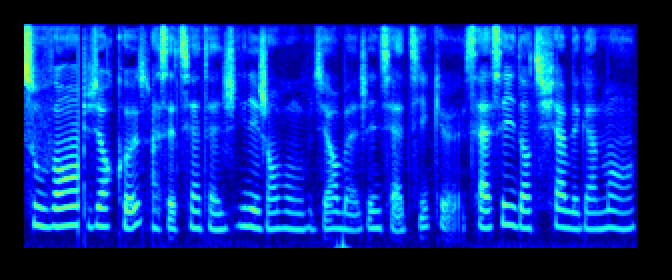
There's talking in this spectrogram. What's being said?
souvent plusieurs causes à cette sciatalgie. Les gens vont vous dire bah, j'ai une sciatique. Euh, c'est assez identifiable également. Hein.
